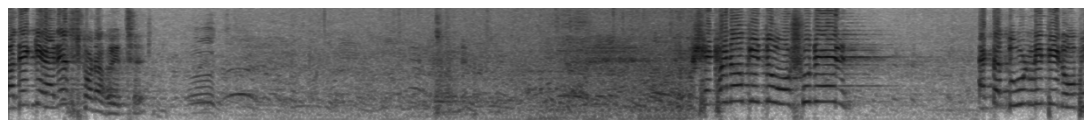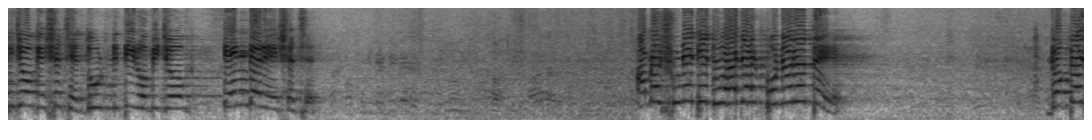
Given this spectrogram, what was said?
তাদেরকে অ্যারেস্ট করা হয়েছে। সেখানেও কিন্তু ওষুধের একটা দুর্নীতির অভিযোগ এসেছে, দুর্নীতির অভিযোগ টেন্ডারে এসেছে। আমরা শুনেছি দু হাজার পনেরোতে ডক্টর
